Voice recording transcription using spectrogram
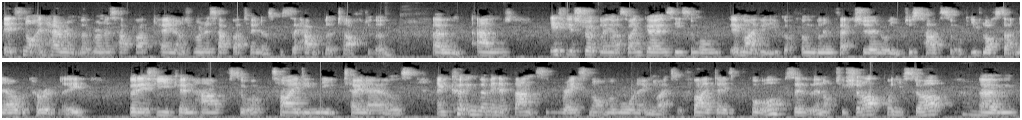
it's not inherent that runners have bad toenails. Runners have bad toenails because they haven't looked after them. Um, and if you're struggling, that's fine. Go and see someone. It might be you've got fungal infection or you've just had sort of you've lost that nail recurrently. But if you can have sort of tidy, neat toenails and cutting them in advance of the race, not in the morning, like sort of five days before, so that they're not too sharp when you start. Mm. Um,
